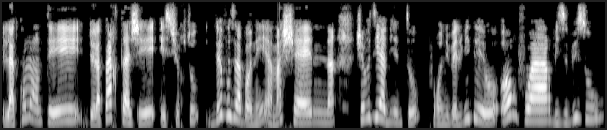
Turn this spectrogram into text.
la commenter, de la partager et surtout de vous abonner à ma chaîne. Je vous dis à bientôt pour une nouvelle vidéo. Au revoir, bisous bisous.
